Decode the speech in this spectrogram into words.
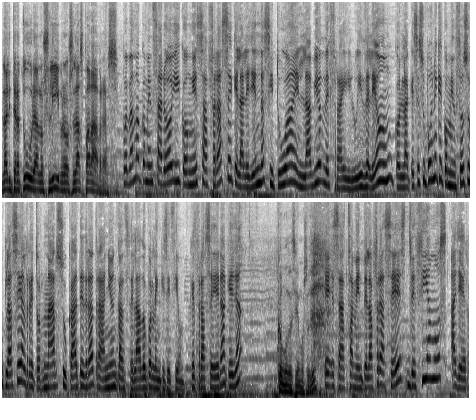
la literatura, los libros, las palabras. Pues vamos a comenzar hoy con esa frase que la leyenda sitúa en labios de Fray Luis de León, con la que se supone que comenzó su clase al retornar su cátedra tras años encarcelado por la Inquisición. ¿Qué frase era aquella? Como decíamos ayer. Exactamente, la frase es decíamos ayer.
